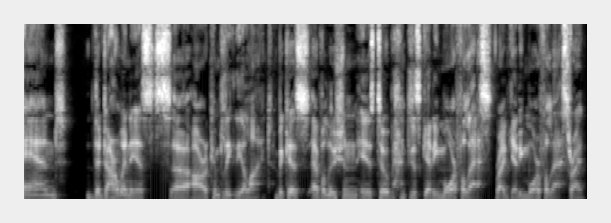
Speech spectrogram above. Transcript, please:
and the Darwinists uh, are completely aligned because evolution is to about just getting more for less, right? Getting more for less, right?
